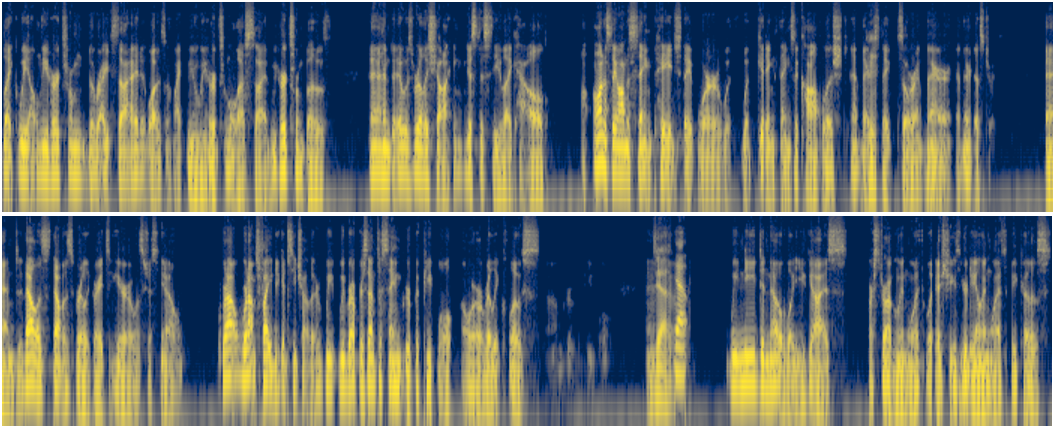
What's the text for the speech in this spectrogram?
like we only heard from the right side. It wasn't like we only heard from the left side. We heard from both. And it was really shocking just to see like how honestly on the same page they were with with getting things accomplished and their mm. states or in their in their district. And that was that was really great to hear. It was just, you know, we're not we're not fighting against each other. We we represent the same group of people or a really close um, group of people. And, yeah. Yeah. We need to know what you guys are struggling with, what issues you're dealing with, because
